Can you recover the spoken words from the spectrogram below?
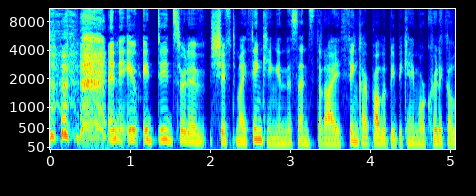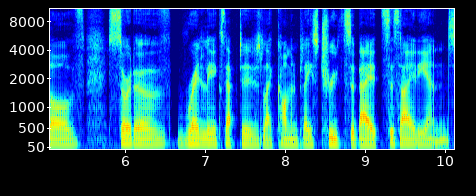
and it, it did sort of shift my thinking in the sense that I think I probably became more critical of sort of readily accepted, like commonplace truths about society and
